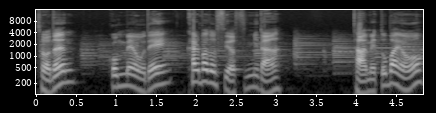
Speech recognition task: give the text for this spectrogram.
저는 꽃메오대 칼바도스였습니다. 다음에 또 봐요.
